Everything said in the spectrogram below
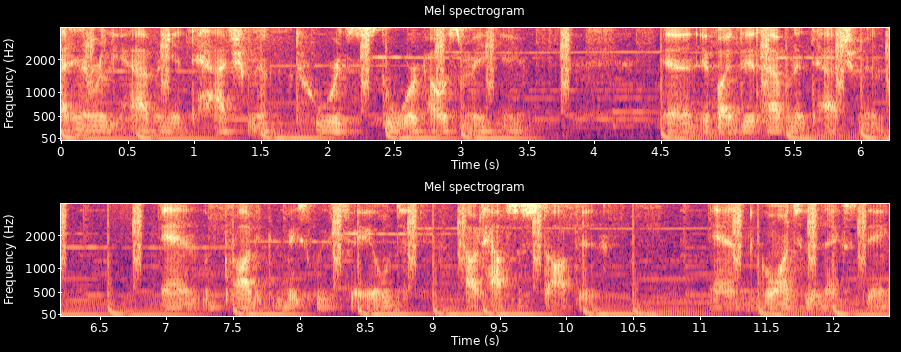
I didn't really have any attachment towards the work I was making. And if I did have an attachment and the product basically failed, I would have to stop it and go on to the next thing,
